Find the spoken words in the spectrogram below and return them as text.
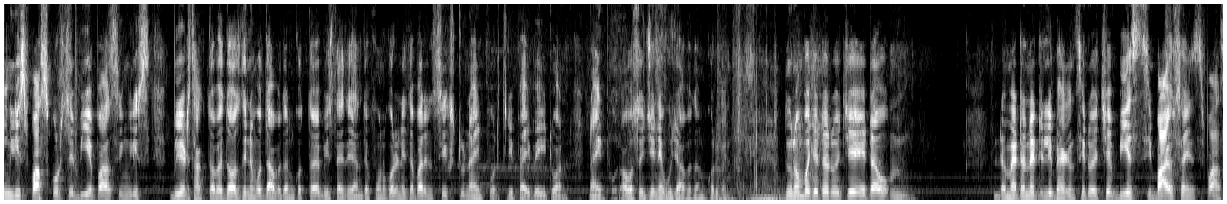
ইংলিশ পাস কোর্সে বিএ পাস ইংলিশ বিএড থাকতে হবে। দশ দিনের মধ্যে আবেদন করতে হবে, বিস্তারিত জানতে ফোন করে নিতে পারেন six two nine four three five eight one nine four অবশ্যই জেনে বুঝে আবেদন করবেন। দু নম্বর যেটা রয়েছে, এটাও ম্যাটার্নিটি লিভ ভ্যাকেন্সি রয়েছে। BSc bioscience pass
